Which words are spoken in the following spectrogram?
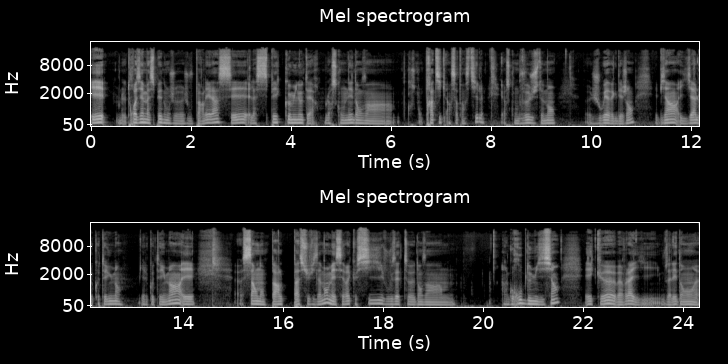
Et le troisième aspect dont je, vous parlais là, c'est l'aspect communautaire. Lorsqu'on est dans un, lorsqu'on pratique un certain style et lorsqu'on veut justement euh, jouer avec des gens, eh bien il y a le côté humain. Il y a le côté humain et ça on n'en parle pas suffisamment, mais c'est vrai que si vous êtes dans un un groupe de musiciens et que bah voilà, vous allez dans euh, euh,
